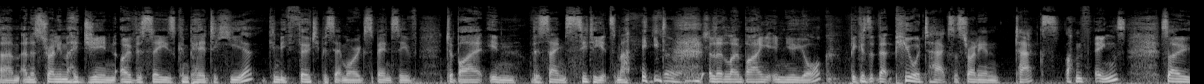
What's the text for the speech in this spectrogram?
um, an Australian made gin overseas compared to here. It can be 30% more expensive to buy it in the same city it's made, let alone buying it in New York, because of that pure tax, Australian tax on things. So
